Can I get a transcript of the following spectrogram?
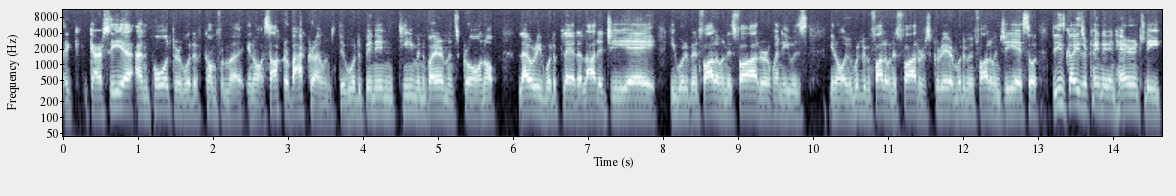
like Garcia and Poulter would have come from a you know a soccer background. They would have been in team environments growing up. Lowry would have played a lot of GA. He would have been following his father when he was, you know, he would have been following his father's career and would have been following GAA. So these guys are kind of inherently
